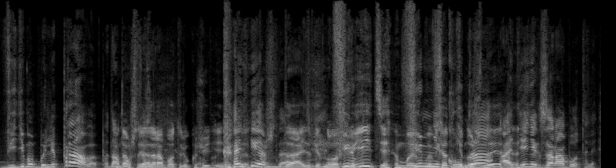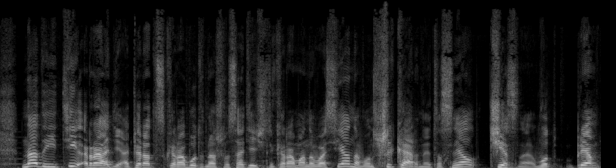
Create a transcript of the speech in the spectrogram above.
видимо, были правы. Потому, Потому что и заработали кучу денег. да. Конечно. Да, они говорят, ну вот Фильм- видите, мы, фильм мы все-таки никуда, нужны. а денег заработали. Надо идти ради операторской работы нашего соотечественника Романа Васьянова. Он шикарно это снял, честно. Вот прям,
